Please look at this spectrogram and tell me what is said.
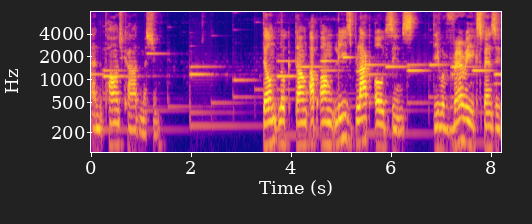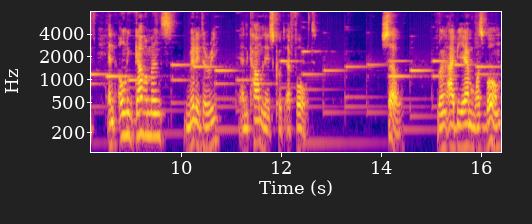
and punch card machine. Don't look down upon these black old things. They were very expensive and only governments, military, and companies could afford. So, when IBM was born,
